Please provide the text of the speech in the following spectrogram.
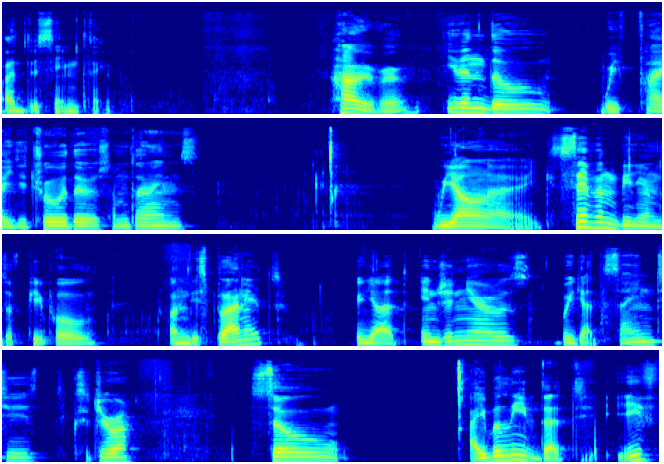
at the same time. However, even though we fight each other sometimes, we are like 7 billions of people on this planet. We got engineers, we got scientists, etc. So, I believe that if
